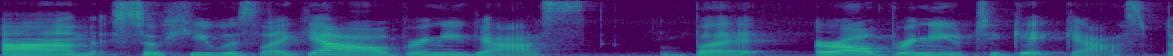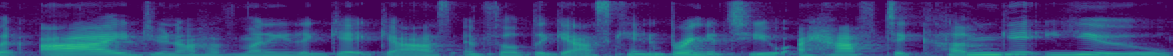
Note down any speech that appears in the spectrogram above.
Um, so he was like, "Yeah, I'll bring you gas, but or I'll bring you to get gas, but I do not have money to get gas and fill up the gas can and bring it to you. I have to come get you.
